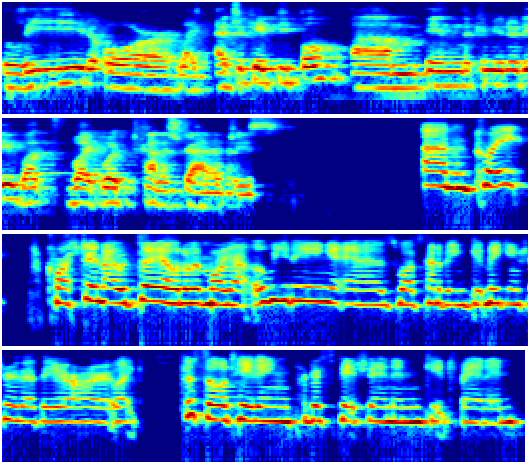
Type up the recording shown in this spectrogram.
lead or like educate people um, in the community what like what kind of strategies um great question i would say a little bit more about leading as well as kind of being, making sure that they are like facilitating participation and engagement and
